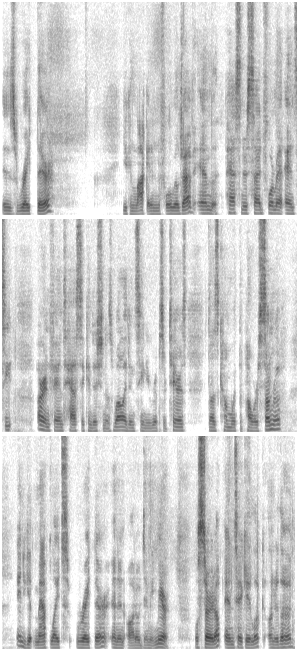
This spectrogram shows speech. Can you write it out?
is right there. You can lock it into four-wheel drive, and the passenger side floor mat and seat are in fantastic condition as well. I didn't see any rips or tears. It does come with the power sunroof, and you get map lights right there and an auto-dimming mirror. We'll start it up and take a look under the hood.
